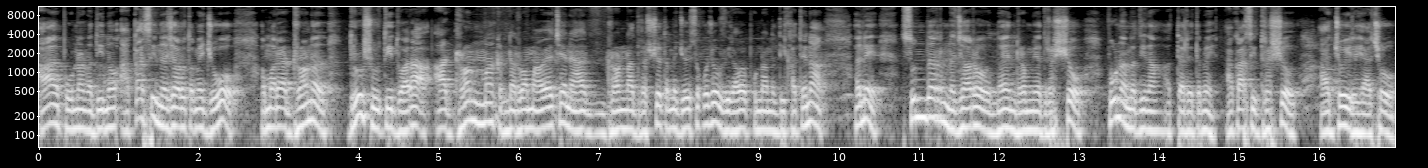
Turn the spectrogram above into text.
આ પૂર્ણા નદીનો આકાશી નજારો તમે જુઓ. અમારા ડ્રોનર ધ્રુવ શ્રુતિ દ્વારા આ ડ્રોનમાં કંડારવામાં આવ્યા છે અને આ ડ્રોનના દ્રશ્યો તમે જોઈ શકો છો. વિરાવળ પૂર્ણા નદી ખાતેના અને સુંદર નજારો, નયનરમ્ય દ્રશ્યો પૂર્ણા નદીના અત્યારે તમે આકાશી દ્રશ્યો આ જોઈ રહ્યા છો.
